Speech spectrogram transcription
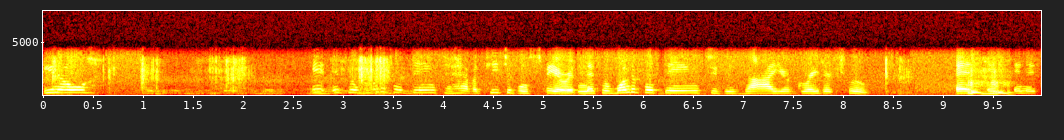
you know it, it's a wonderful thing to have a teachable spirit, and it's a wonderful thing to desire greater truth. And, Mm-hmm. and, and it's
